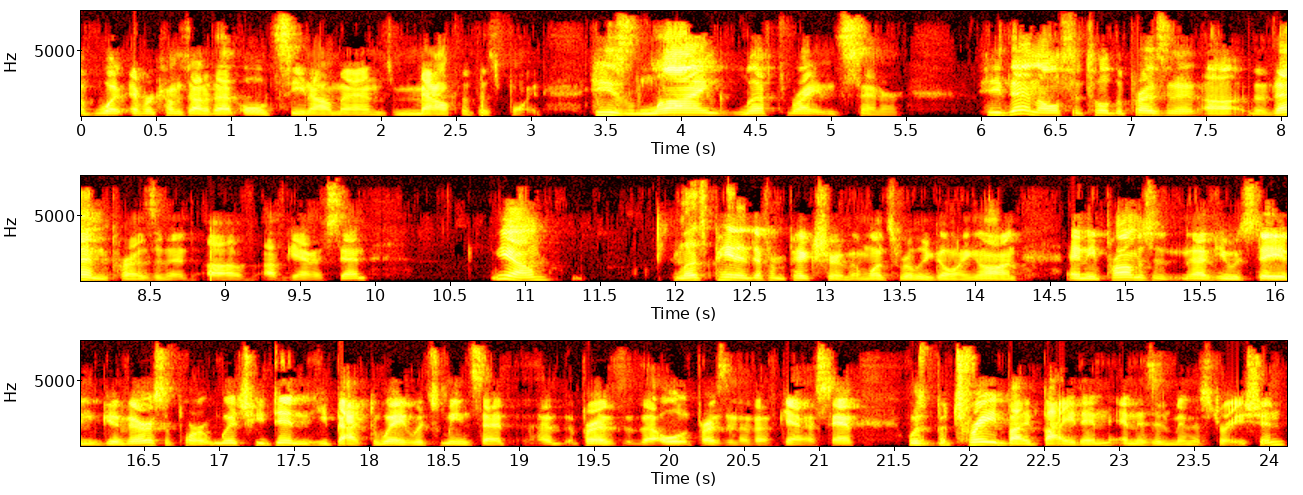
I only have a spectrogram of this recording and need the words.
of whatever comes out of that old senile man's mouth at this point. He's lying left, right, and center. He then also told the president, uh, the then president of Afghanistan, you know, let's paint a different picture than what's really going on. And he promised that he would stay and give air support, which he didn't. He backed away, which means that uh, the, president, the old president of Afghanistan was betrayed by Biden and his administration.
